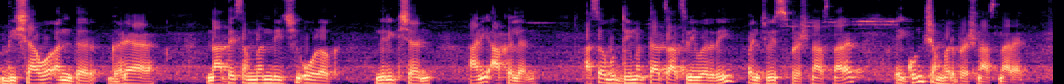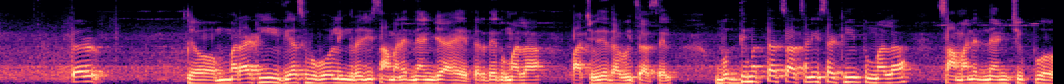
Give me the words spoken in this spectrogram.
दिशा व अंतर घड्याळ नातेसंबंधीची ओळख निरीक्षण आणि आकलन असं बुद्धिमत्ता चाचणीवरती पंचवीस प्रश्न असणार आहेत एकूण शंभर प्रश्न असणार आहेत. तर मराठी इतिहास भूगोल इंग्रजी सामान्य ज्ञान जे आहे तर ते तुम्हाला पाचवी ते दहावीचं असेल. बुद्धिमत्ता चाचणीसाठी तुम्हाला सामान्य ज्ञानची प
